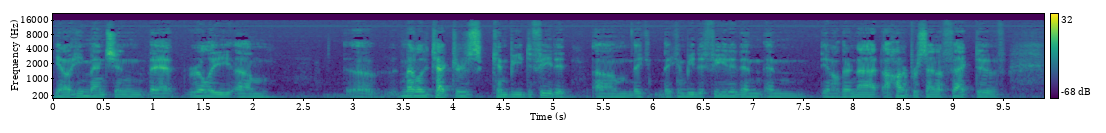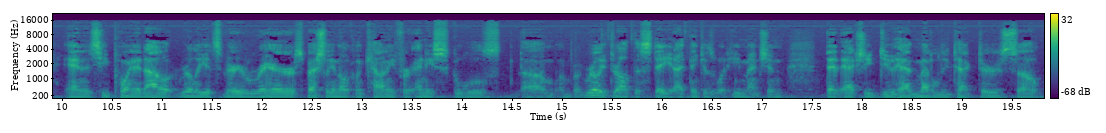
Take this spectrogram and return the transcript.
You know, he mentioned that really. Um, uh, metal detectors can be defeated. Um, they they can be defeated, and, and you know they're not 100% effective. And as he pointed out, really it's very rare, especially in Oakland County, for any schools, um, really throughout the state. I think is what he mentioned that actually do have metal detectors. So.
